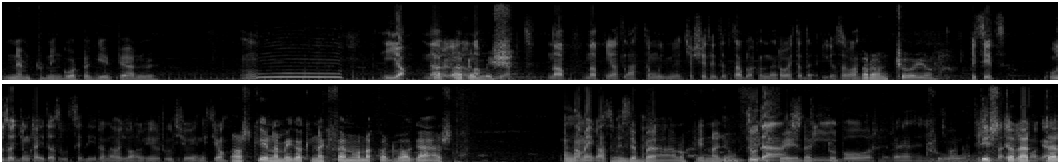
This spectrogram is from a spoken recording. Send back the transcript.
Nem tuningolt a gépjármű. Mm, ja, ne a adom nap is. miatt. Nap, nap miatt láttam úgy, mintha sötétített ablak lenne rajta, de igaza van. Parancsoljon. Picit húzódjunk le ide az UCD-re, nehogy valami őrült jöjjön itt, jó? Azt kéne még, akinek fenn van akadva a gáz. Na, még az Ide beállok, én nagyon Dudás, félek. Tibor, re- így van, hát Tisztelettel,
